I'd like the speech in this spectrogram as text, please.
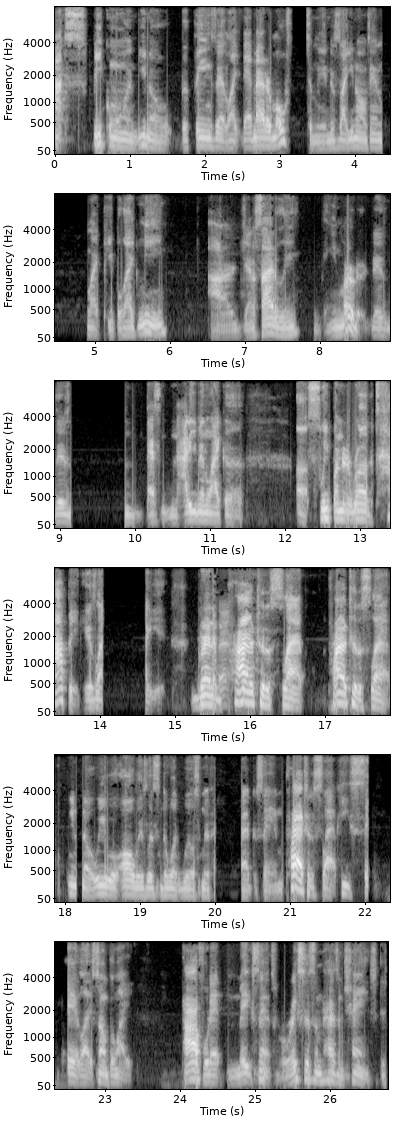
not speak on you know the things that like that matter most to me. And it's like you know what I'm saying, like people like me are genocidally being murdered. There, there's that's not even like a a sweep under the rug topic. It's like, like granted, prior to the slap, prior to the slap, you know, we will always listen to what Will Smith had to say. And prior to the slap, he said like something like powerful that makes sense. Racism hasn't changed; it's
